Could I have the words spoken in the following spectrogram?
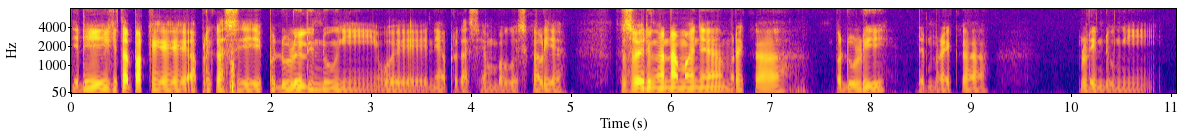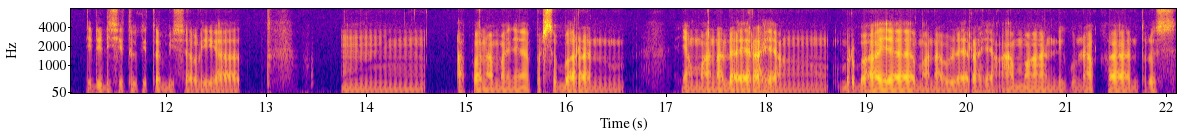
Jadi kita pakai aplikasi Peduli Lindungi. Weh, ini aplikasi yang bagus sekali ya. Sesuai dengan namanya, mereka peduli dan mereka melindungi. Jadi di situ kita bisa lihat hmm, apa namanya persebaran yang mana daerah yang berbahaya, mana daerah yang aman digunakan. Terus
